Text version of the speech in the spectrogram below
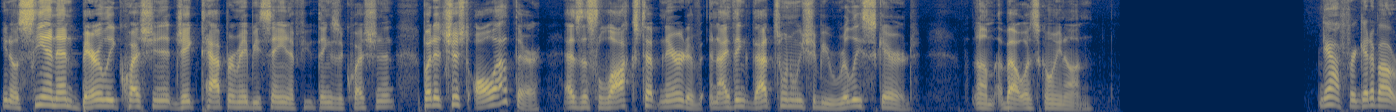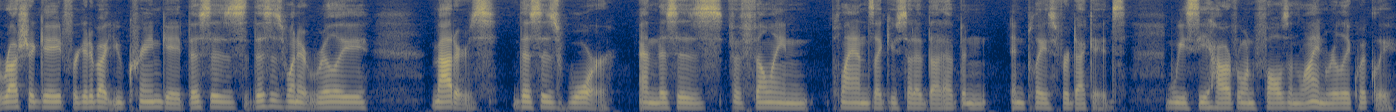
You know, CNN barely questioned it. Jake Tapper may be saying a few things to question it, but it's just all out there as this lockstep narrative. And I think that's when we should be really scared um, about what's going on yeah, forget about Russia Gate, forget about Ukraine Gate. This is this is when it really matters. This is war, and this is fulfilling plans, like you said, that have been in place for decades. We see how everyone falls in line really quickly.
